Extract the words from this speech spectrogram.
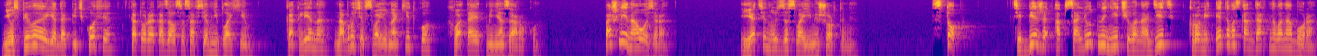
Не успеваю я допить кофе, который оказался совсем неплохим, как Лена, набросив свою накидку, хватает меня за руку. «Пошли на озеро!» Я тянусь за своими шортами. «Стоп! Тебе же абсолютно нечего надеть, кроме этого стандартного набора!»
